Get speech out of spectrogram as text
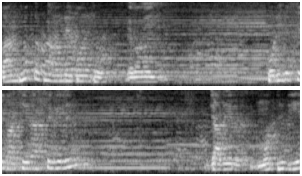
বান্ধব তথা আমাদের বন্ধু এবং এই পরিবেশকে বাঁচিয়ে রাখতে গেলে যাদের মধ্যে দিয়ে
